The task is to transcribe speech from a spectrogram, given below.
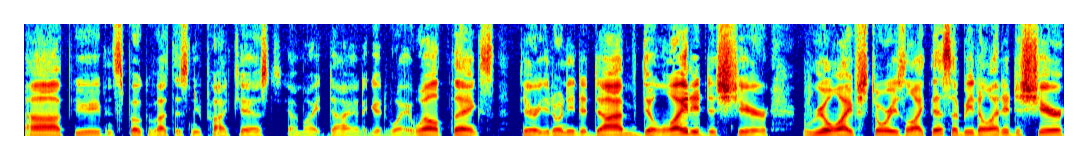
uh, if you even spoke about this new podcast, I might die in a good way. Well, thanks, Terry. You don't need to die. I'm delighted to share real life stories like this. I'd be delighted to share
